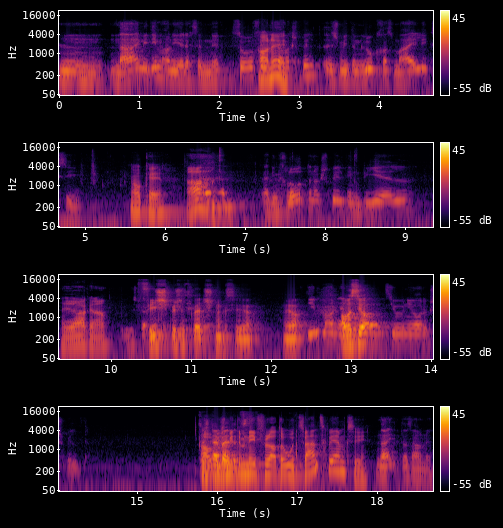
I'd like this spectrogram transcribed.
Mm, nein, mit ihm habe ich ehrlich gesagt nicht so viel Ah, nicht? zusammen gespielt. Es war mit dem Lukas Meili. Okay. Ah, Er hat in Kloten noch gespielt, in Biel. ja, genau. Fisch bist du das letzte noch gewesen, ja. ja. Mit ihm habe ich Aber ja- als Junioren gespielt. Das Aber ist bist du mit dem Niffler an der U20-WM gewesen? Nein, das auch nicht.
